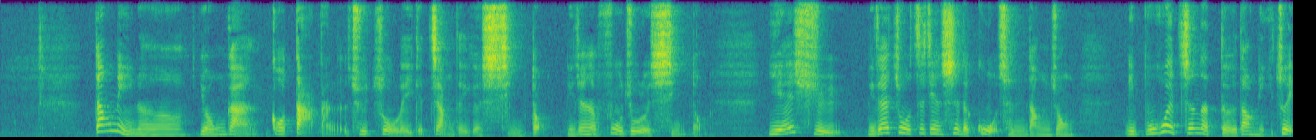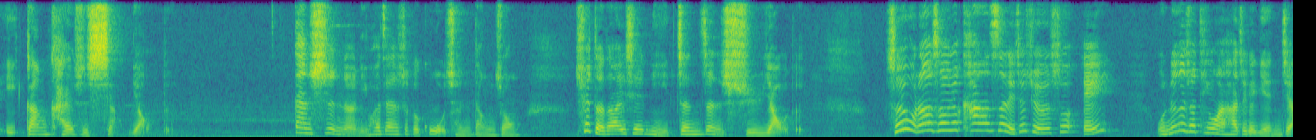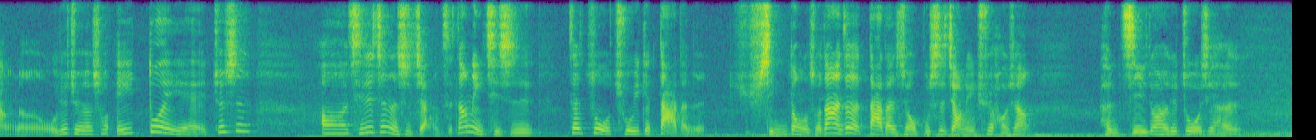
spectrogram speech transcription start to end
当你呢勇敢够大胆的去做了一个这样的一个行动，你真的付诸了行动，也许你在做这件事的过程当中，你不会真的得到你最刚开始想要的，但是呢，你会在这个过程当中，却得到一些你真正需要的。所以我那个时候就看到这里，就觉得说，哎，我那个时候听完他这个演讲呢，我就觉得说，哎，对，耶，就是。啊，其实真的是这样子。当你其实，在做出一个大胆的行动的时候，当然这个大胆行动不是叫你去好像很极端的去做一些很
